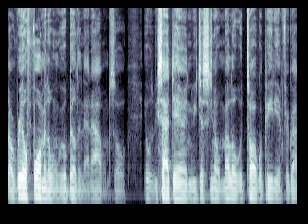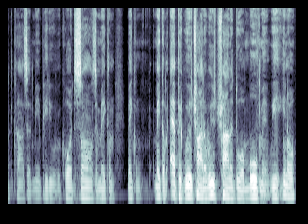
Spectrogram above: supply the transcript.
a real formula when we were building that album. So it was we sat there and we just you know Mello would talk with Petey and figure out the concept. Me and Petey would record the songs and make them make them make them epic. We were trying to we were trying to do a movement. We you know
